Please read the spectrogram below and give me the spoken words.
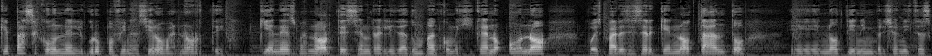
¿Qué pasa con el grupo financiero Banorte? ¿Quién es Banorte? ¿Es en realidad un banco mexicano o no? Pues parece ser que no tanto, eh, no tiene inversionistas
